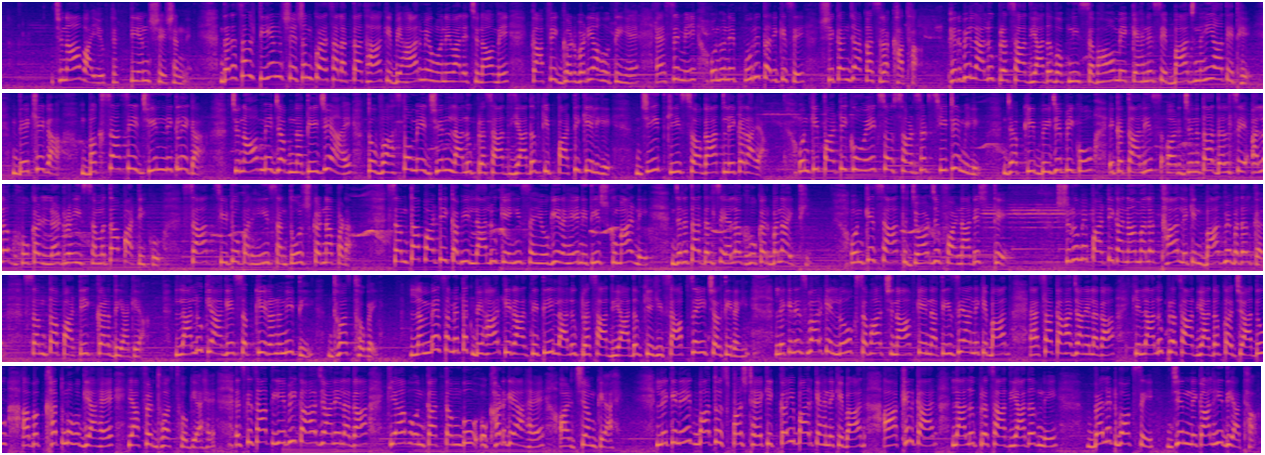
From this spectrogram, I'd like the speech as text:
चुनाव आयुक्त टी एन शेषन ने। दरअसल टी एन शेषन को ऐसा लगता था कि बिहार में होने वाले चुनाव में काफ़ी गड़बड़ियाँ होती है। ऐसे में उन्होंने पूरी तरीके से शिकंजा कस रखा था। फिर भी लालू प्रसाद यादव अपनी सभाओं में कहने से बाज नहीं आते थे। देखिएगा, बक्सा से जीन निकलेगा। चुनाव में जब नतीजे आए तो वास्तव में जिन लालू प्रसाद यादव की पार्टी के लिए जीत की सौगात लेकर आया। उनकी पार्टी को एक सौ सड़सठ सीटें मिली, जबकि बीजेपी को 41 और जनता दल से अलग होकर लड़ रही समता पार्टी को सात सीटों पर ही संतोष करना पड़ा। समता पार्टी कभी लालू के ही सहयोगी रहे, नीतीश कुमार ने जनता दल से अलग होकर बनाई थी। उनके साथ जॉर्ज फर्नांडिस थे। शुरू में पार्टी का नाम अलग था, लेकिन बाद में बदलकर समता पार्टी कर दिया गया। लालू के आगे सबकी रणनीति ध्वस्त हो गई। लंबे समय तक बिहार की राजनीति लालू प्रसाद यादव के हिसाब से ही चलती रही। लेकिन इस बार के लोकसभा चुनाव के नतीजे आने के बाद ऐसा कहा जाने लगा कि लालू प्रसाद यादव का जादू अब खत्म हो गया है या फिर ध्वस्त हो गया है। इसके साथ ये भी कहा जाने लगा कि अब उनका तंबू उखड़ गया है और जम गया है। लेकिन एक बात तो स्पष्ट है कि कई बार कहने के बाद आखिरकार लालू प्रसाद यादव ने बैलेट बॉक्स से जिन निकाल ही दिया था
